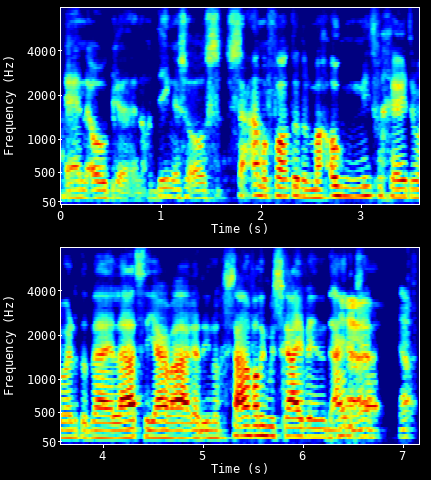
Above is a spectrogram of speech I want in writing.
en ook nog dingen zoals samenvatten. Dat mag ook niet vergeten worden dat wij het laatste jaar waren die nog samenvatting beschrijven in het einde. Ja, ja.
